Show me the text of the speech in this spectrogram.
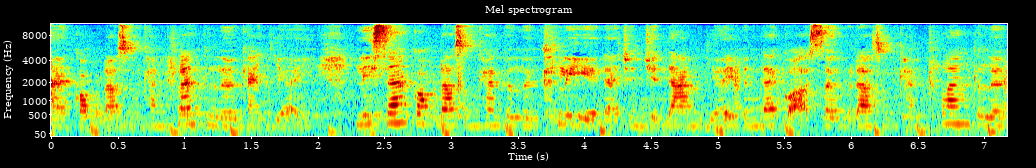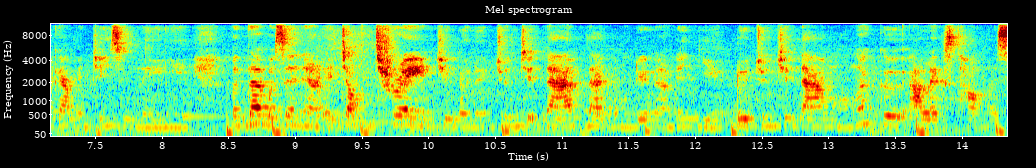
ដែលក៏ផ្ដោតសំខាន់ខ្លាំងទៅលើការនិយាយ Lisa ក៏ផ្ដោតសំខាន់ទៅលើ clear ដែលជនជាតិដើមនិយាយប៉ុន្តែក៏អត់សូវផ្ដោតសំខាន់ខ្លាំងទៅលើការបញ្ចេញសំឡេងទេប៉ុន្តែបើសិនជាអ្នកចង់ train ជាមួយនឹងជនជាតិដើមដែលបង្រៀនអ្នកនិយាយដូចជនជាតិដើមហ្មងគឺ Alex Thomas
